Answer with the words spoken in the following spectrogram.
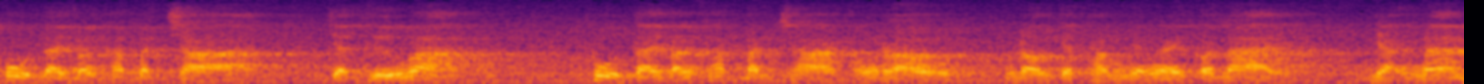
ผู้ใต้บังคับบัญชา จะถือว่า ผู้ใต้บังคับบัญชาของเราเราจะทำยังไงก็ได้ อย่างนั้น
